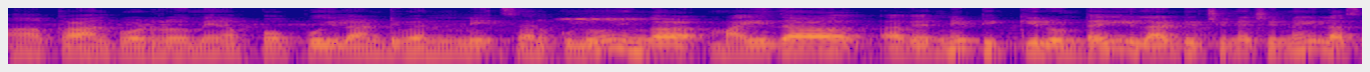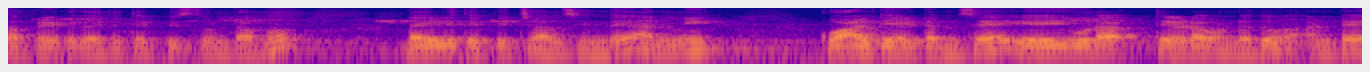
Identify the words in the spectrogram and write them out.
కాన్ కార్న్ పౌడర్ మినప్పప్పు ఇలాంటివన్నీ సరుకులు. ఇంకా మైదా అవన్నీ టిక్కీలు ఉంటాయి. ఇలాంటివి చిన్న చిన్నవి ఇలా సపరేట్గా అయితే తెప్పిస్తుంటాము. డైలీ తెప్పించాల్సిందే. అన్నీ క్వాలిటీ ఐటమ్సే. ఏవి కూడా తేడా ఉండదు. అంటే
